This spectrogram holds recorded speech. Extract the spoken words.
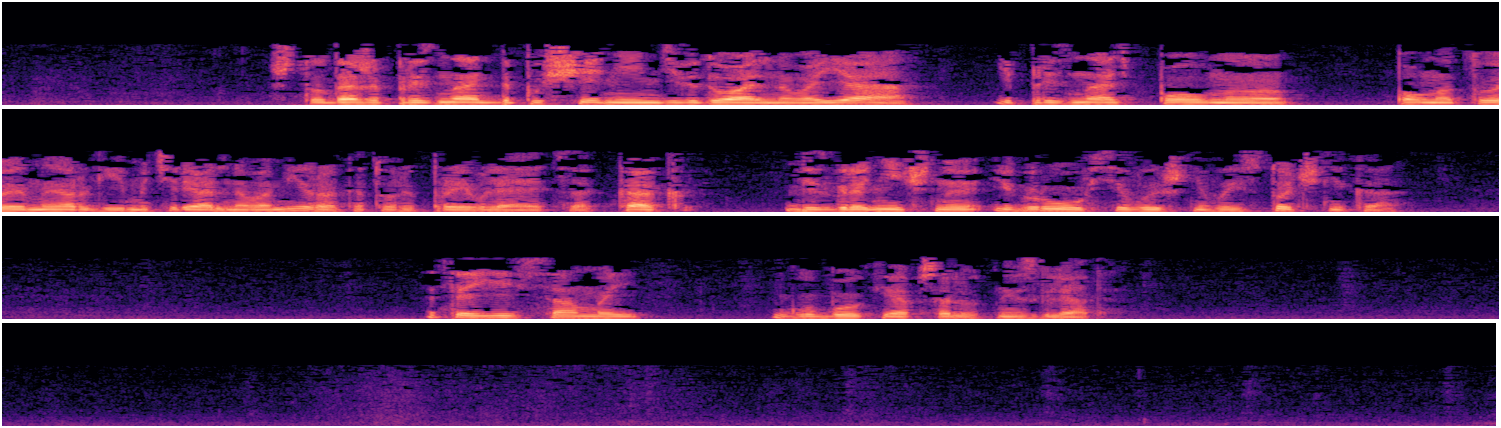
что даже признать допущение индивидуального «я» и признать полную полноту энергии материального мира, который проявляется, как безграничную игру Всевышнего Источника, это и есть самый глубокий абсолютный взгляд –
